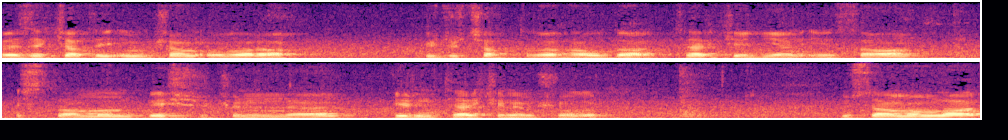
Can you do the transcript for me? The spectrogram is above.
Və zəkatı imkan olaraq gücü çatdığı halda tərk edən insan İslamın 5 rükünündən birini tərk eləmiş olur. Müsəlmanlar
